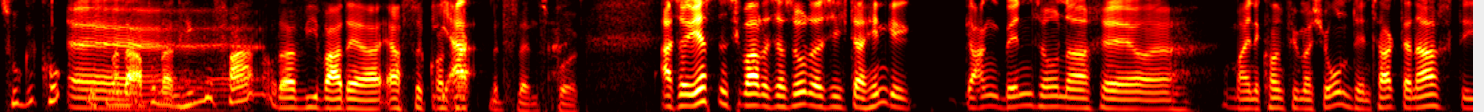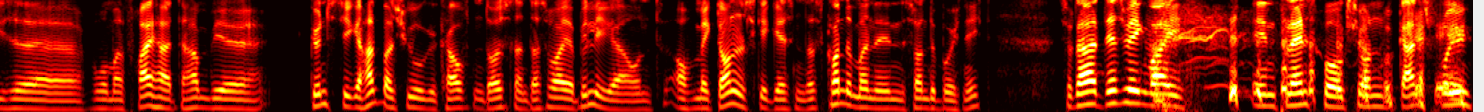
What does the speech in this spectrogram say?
zugeguckt? Äh, ist man da ab und an äh, hingefahren? Oder wie war der erste Kontakt ja. mit Flensburg? Also erstens war das ja so, dass ich da hingegangen gegangen bin, so nach äh, meiner Konfirmation, den Tag danach, diese, wo man frei hat, da haben wir günstige Handballschuhe gekauft in Deutschland. Das war ja billiger und auf McDonalds gegessen. Das konnte man in Sonderburg nicht. So da, deswegen war ich in Flensburg schon okay. ganz früh.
